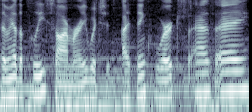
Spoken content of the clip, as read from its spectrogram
Then we have the police armory, which I think works as a...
